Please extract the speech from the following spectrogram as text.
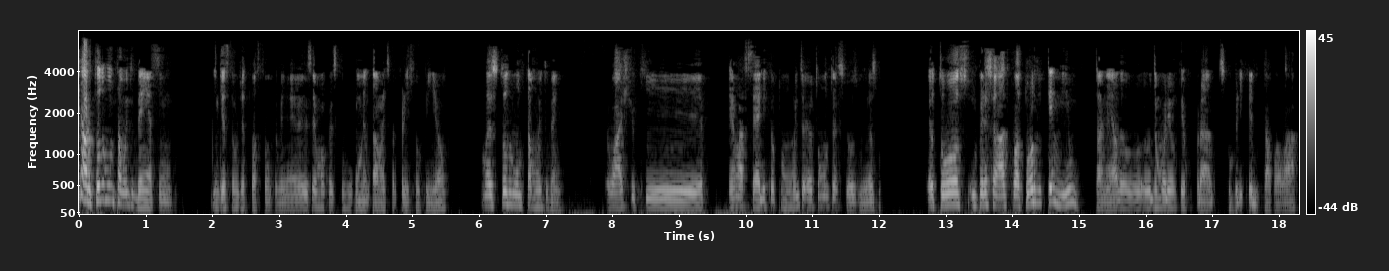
Cara, todo mundo tá muito bem, assim, em questão de atuação também. Né? Essa é uma coisa que eu vou comentar mais pra frente na opinião. Mas todo mundo tá muito bem. Eu acho que é uma série que eu tô muito, eu tô muito ansioso mesmo. Eu tô impressionado com o ator do T-1000 tá nela. Eu, eu demorei um tempo pra descobrir que ele tava lá.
